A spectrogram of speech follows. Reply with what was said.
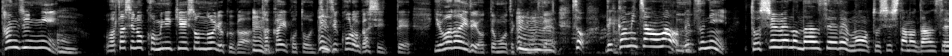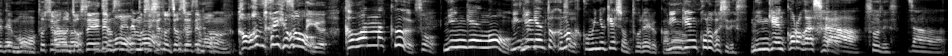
単純に、ん私のコミュニケーション能力が高いことをじじ転がしって言わないでよって思う時ありません。うんそう、デカミちゃんは別に、年上の男性でも、年下の男性でも、年上の女性でも年下の女性でも変わんないよっていう。変わんなく人間を人人間間とうまくコミュニケーション取れるから。人間転がしです。人間転がしか、はい、そうです。じゃあ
